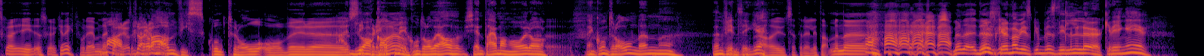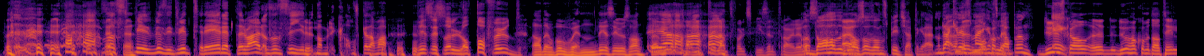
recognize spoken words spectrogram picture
skal jeg skal ikke nekte for det. Men jeg klarer, klarer å ha en viss kontroll over uh, Nei, du har ikke hatt ja. mye kontroll. Jeg har kjent deg i mange år, og den kontrollen, den, den fins ikke. Ja, jeg utsetter det litt, da. Men, uh, men eh, det, Husker du når vi skulle bestille løkringer? så besitter vi tre retter hver, og så sier hun amerikanske dama 'This is a lot of food'. ja, det var på Wendy's i USA. Det er ja. vant til at folk spiser trailer. Og da hadde du Ja, ja. også sånn spyttkjertelgreier. Men det er Ja, ikke det men som er det. egenskapen. Du, skal, eh, du har kommet da til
